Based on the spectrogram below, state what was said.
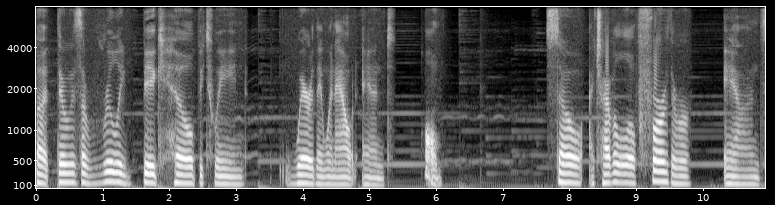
But there was a really big hill between where they went out and home. So I traveled a little further and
